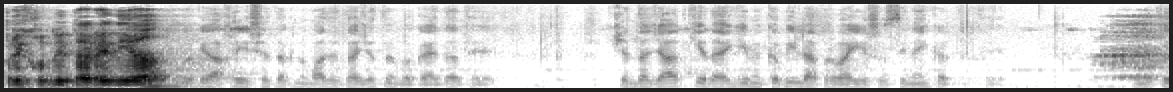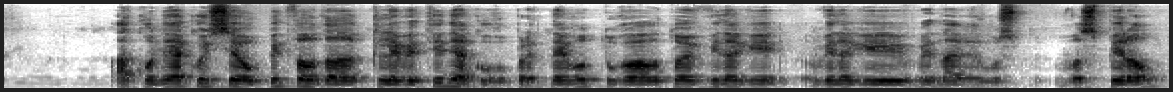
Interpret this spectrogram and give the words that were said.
приходни дарения. ако някой се е опитвал да клевети някого пред него, тогава той винаги, винаги веднага го възпирал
